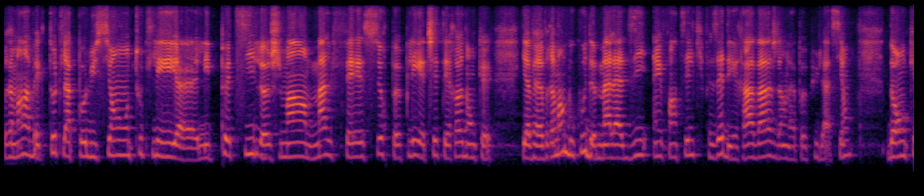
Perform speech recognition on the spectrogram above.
vraiment avec toute la pollution, tous les, euh, les, petits logements mal faits, surpeuplés, etc. Donc, il y avait vraiment beaucoup de maladies infantiles qui faisaient des ravages dans la population. Donc,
